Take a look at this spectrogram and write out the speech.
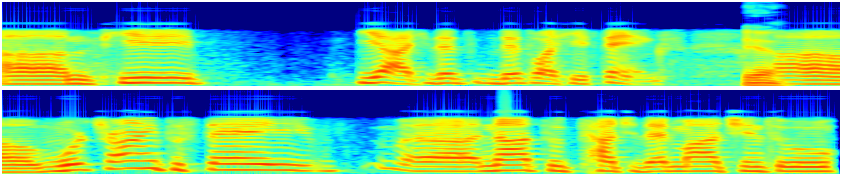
um, he, yeah, he, that's what he thinks. Yeah. Uh, we're trying to stay uh, not to touch that much into.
